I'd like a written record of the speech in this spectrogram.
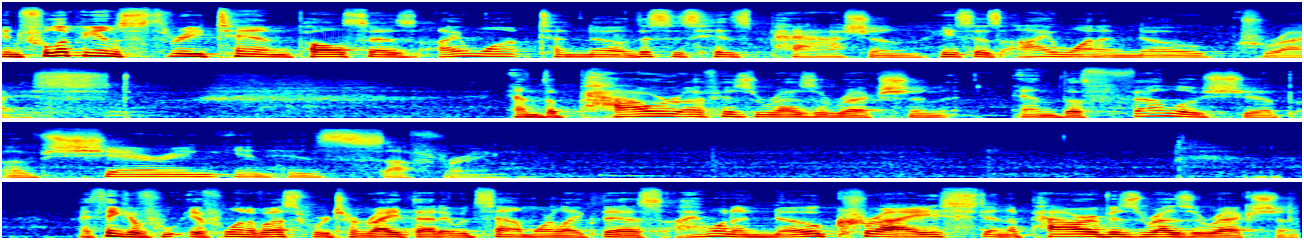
In Philippians 3:10, Paul says, "I want to know, this is his passion. He says, I want to know Christ and the power of his resurrection and the fellowship of sharing in his suffering." I think if, if one of us were to write that, it would sound more like this I want to know Christ and the power of his resurrection.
